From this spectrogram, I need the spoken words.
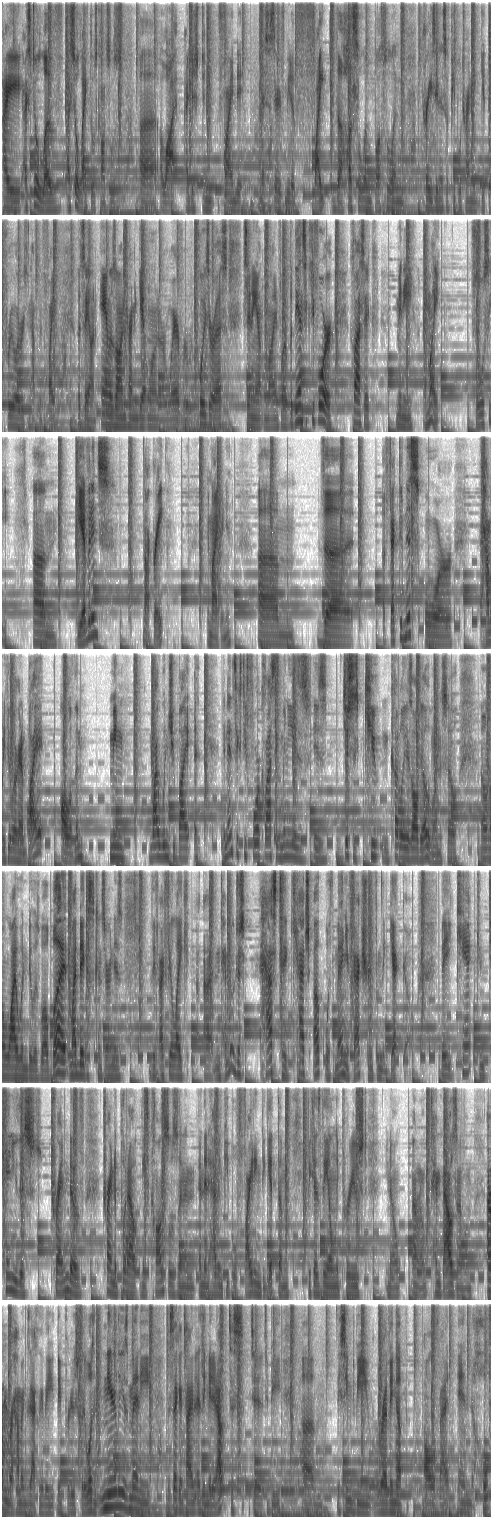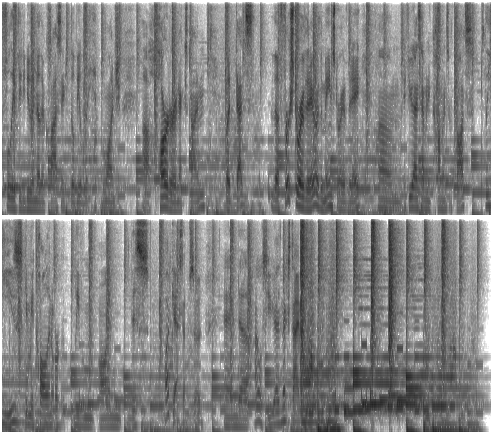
I I still love I still like those consoles uh, a lot. I just didn't find it necessary for me to fight the hustle and bustle and craziness of people trying to get the pre-orders and having to fight, let's say on Amazon trying to get one or wherever Toys R Us standing out in line for it. But the N64 Classic Mini, I might. So we'll see. Um, the evidence, not great, in my opinion. Um, the effectiveness or how many people are going to buy it, all of them. I mean, why wouldn't you buy a, an N64 Classic Mini is is just as cute and cuddly as all the other ones, so I don't know why I wouldn't do as well. But my biggest concern is that I feel like uh, Nintendo just has to catch up with manufacturing from the get-go. They can't continue this trend of trying to put out these consoles and and then having people fighting to get them because they only produced you know I don't know ten thousand of them. I don't remember how exactly they they produced, but it wasn't nearly as many the second time as they made it out to to, to be. Um, they seem to be revving up all of that, and hopefully if they do another classic, they'll be able to hit the launch uh, harder next time. But that's the first story of the day, or the main story of the day. Um, if you guys have any comments or thoughts, please give me a call in or leave them on this podcast episode. And uh, I will see you guys next time.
